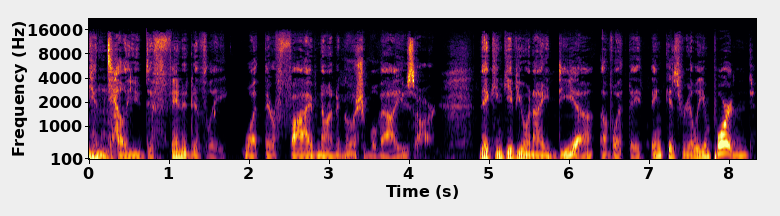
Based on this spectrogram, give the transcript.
can Mhm. tell you definitively what their five non-negotiable values are. They can give you an idea of what they think is really important,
